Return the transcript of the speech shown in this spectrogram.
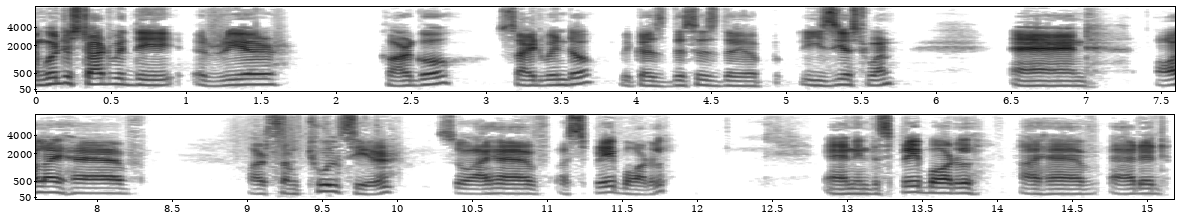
I'm going to start with the rear cargo side window because this is the easiest one. And all I have are some tools here. So I have a spray bottle and in the spray bottle I have added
